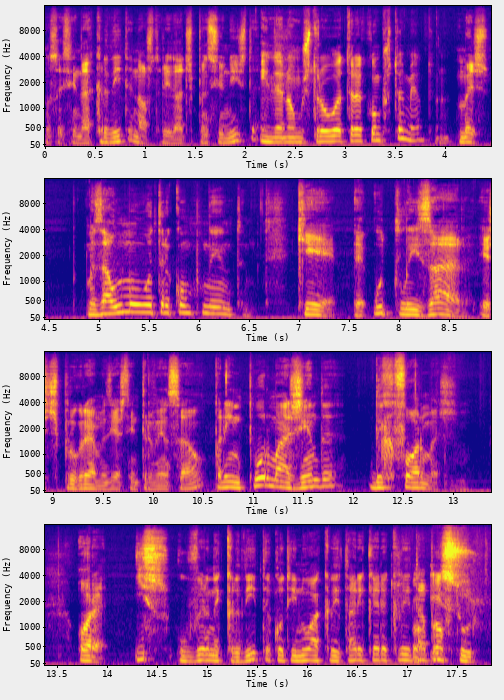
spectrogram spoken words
não sei se ainda acredita, na austeridade expansionista. Ainda não mostrou outro comportamento. Não? É? Mas, mas há uma outra componente, que é, é utilizar estes programas e esta intervenção para impor uma agenda de reformas. Ora, isso o governo acredita, continua a acreditar e quer acreditar Bom, para isso, o futuro.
